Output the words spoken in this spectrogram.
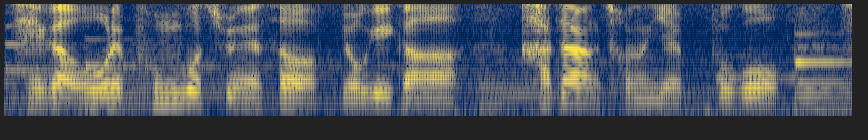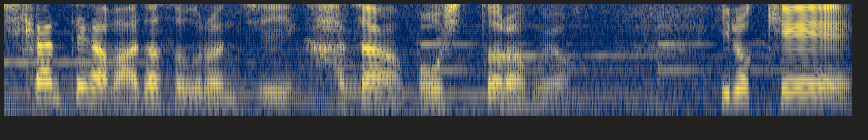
제가 올해 본 곳 중에서 여기가 가장 저는 예쁘고 시간대가 맞아서 그런지 가장 멋있더라고요. 이렇게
